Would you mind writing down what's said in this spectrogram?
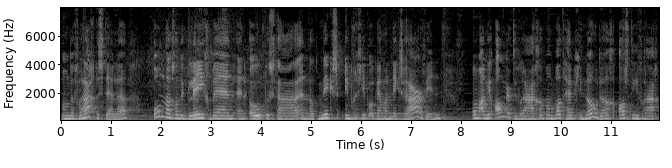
om de vraag te stellen, ondanks dat ik leeg ben en open sta en dat ik niks, in principe ook helemaal niks raar vind, om aan die ander te vragen van wat heb je nodig als die vraag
